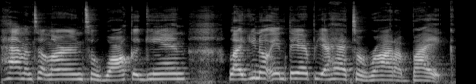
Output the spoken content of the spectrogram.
having to learn to walk again. Like, you know, in therapy, I had to ride a bike.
